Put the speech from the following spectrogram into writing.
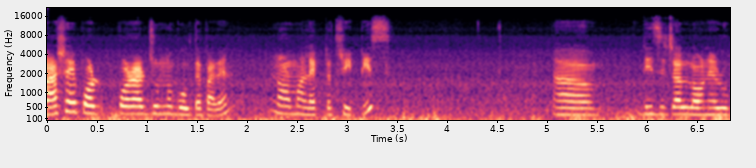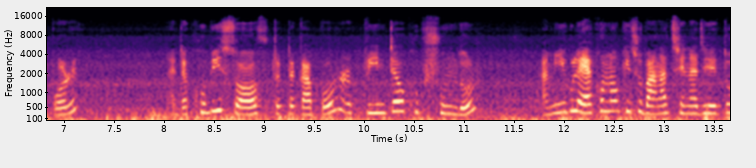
বাসায় পরার জন্য বলতে পারেন নর্মাল একটা থ্রি পিস ডিজিটাল লনের উপরে। এটা খুবই সফট একটা কাপড় প্রিন্টটাও খুব সুন্দর। আমি এগুলো এখনও কিছু বানাচ্ছি না, যেহেতু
